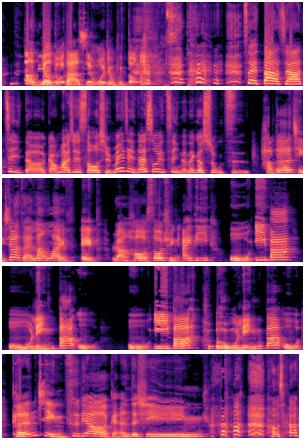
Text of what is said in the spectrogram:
到底要多大声我就不懂。对，所以大家记得赶快去搜寻。梅姐，你再说一次你的那个数字。好的，请下载浪 Life App，然后搜寻 ID 五一八五零八五。五一八五零八五，恳请赐票，感恩的心，好像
